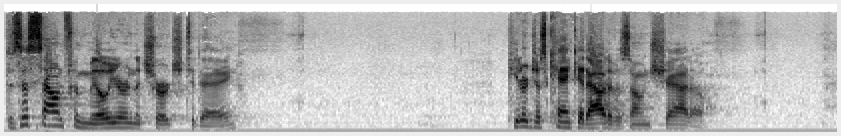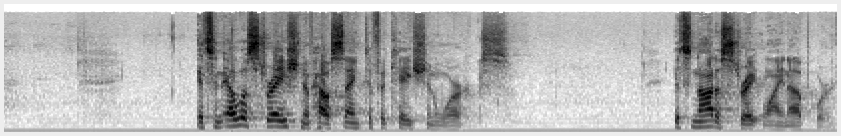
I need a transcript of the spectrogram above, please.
Does this sound familiar in the church today? Peter just can't get out of his own shadow. It's an illustration of how sanctification works. It's not a straight line upward.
